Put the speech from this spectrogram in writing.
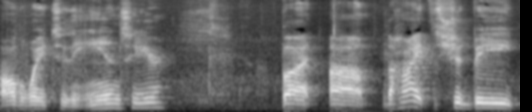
all the way to the ends here. But uh, the height should be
